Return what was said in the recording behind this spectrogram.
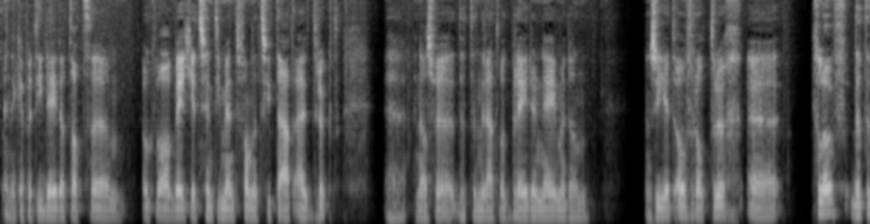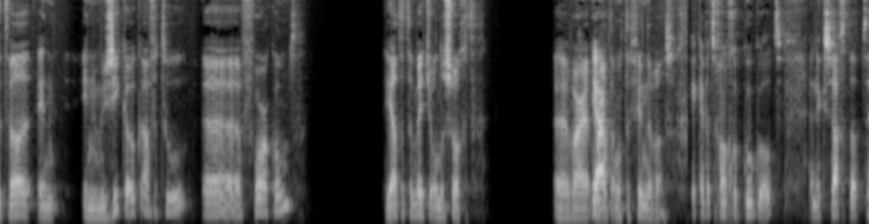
En ik heb het idee dat dat um, ook wel een beetje het sentiment van het citaat uitdrukt. Uh, en als we dat inderdaad wat breder nemen, dan, dan zie je het overal terug. Uh, ik geloof dat het wel in, in muziek ook af en toe uh, voorkomt. Je had het een beetje onderzocht. waar, waar het allemaal te vinden was. Ik heb het gewoon gegoogeld en ik zag dat,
